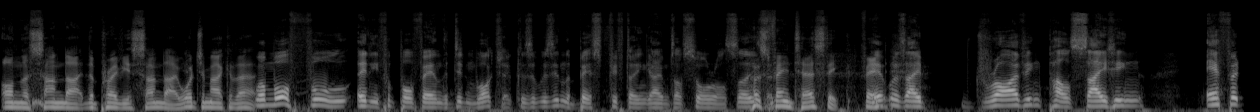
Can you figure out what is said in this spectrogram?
on the Sunday, the previous Sunday. What'd you make of that? Well, more fool any football fan that didn't watch it because it was in the best 15 games I saw all season. it was fantastic. Fan- It was a driving, pulsating effort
